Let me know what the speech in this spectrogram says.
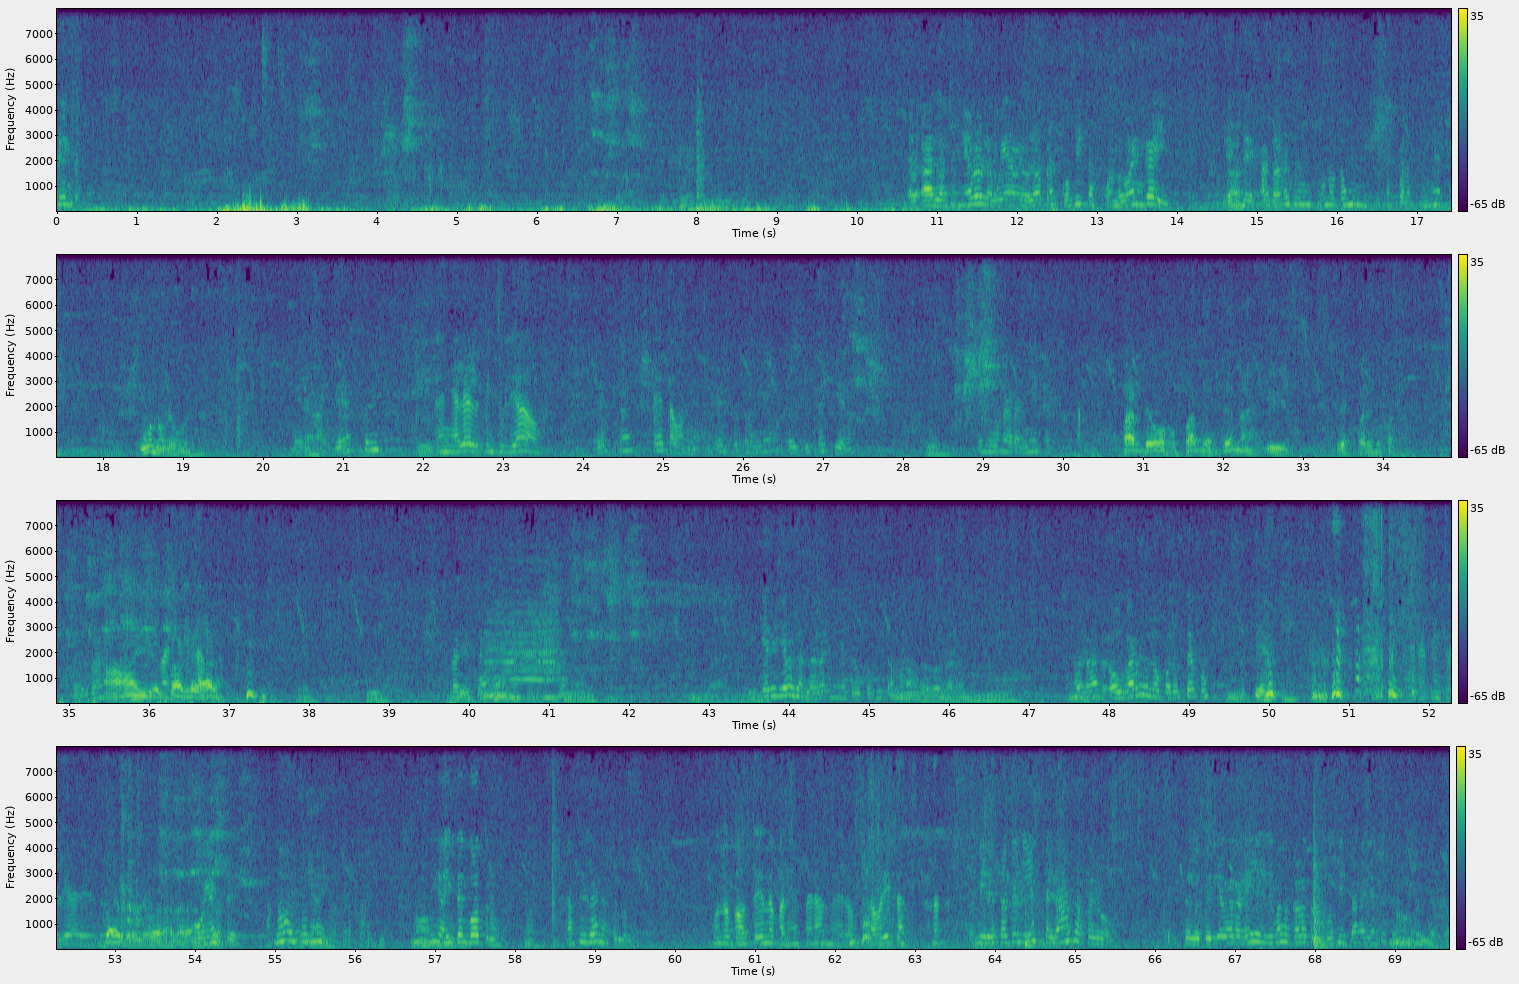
Venga. A la señora le voy a regalar otras cositas cuando venga ahí. Ah. Este, agarres un- unos dos muñequitos para su nieta. Uno le voy a dar. Mira, hay de este, Sí. Añale el pintuleado. este, Está bonito. este también, el que usted quiera. Sí. Es una arañita. Par de ojos, par de antenas y tres pares de patas. ¿verdad? Ay, el par de alas. Sí. La. Si quiere, llévese la araña y otra cosita No, más. no, no, no, no, no. Agarre- O agárrelo para usted, pues. ¿Qué? El pintuleado. de- Vaya, pero le voy a dejar la araña. O este. No, está Allá hay bien. otra parte. No, Sí, no, ahí no. tengo otro. Ah, Así déjatelo. Uno para usted y uno para mi esperanza, de los cabritas. Mire, esta tenía esperanza, pero se lo quería dar a ella y le iba a sacar otras cositas a ella que No, tenía. está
